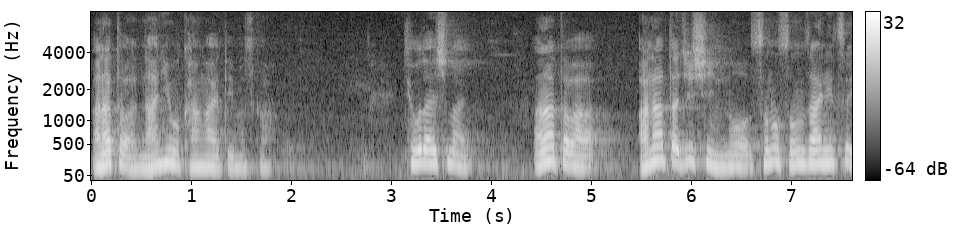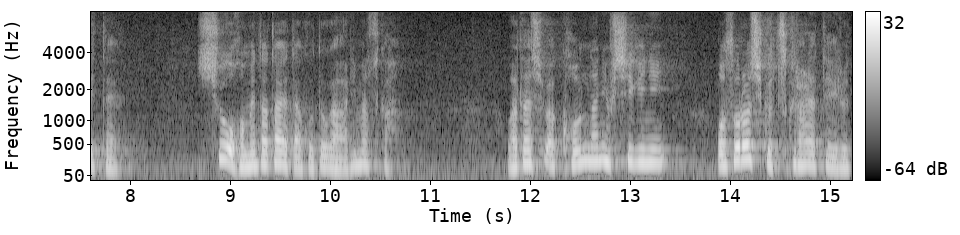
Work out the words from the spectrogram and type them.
あなたは何を考えていますか？兄弟姉妹あなたはあなた自身のその存在について主を褒めたたえたことがありますか？私はこんなに不思議に恐ろしく作られている。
